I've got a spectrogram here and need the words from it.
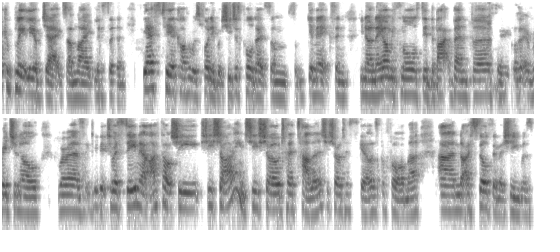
completely object. I'm like, listen, yes, Tia Kofi was funny, but she just pulled out some some gimmicks, and you know, Naomi Smalls did the back bend first, it wasn't original. Whereas, give it to Asttina, I felt she she shined. She showed her talent, she showed her skill as a performer, and I still think that she was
